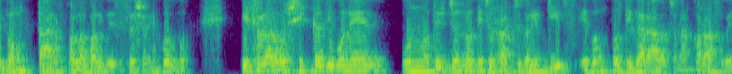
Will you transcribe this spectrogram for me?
এবং তার ফলাফল বিশ্লেষণ করব। এছাড়াও শিক্ষা জীবনের উন্নতির জন্য কিছু কার্যকরী টিপস এবং প্রতিকার আলোচনা করা হবে।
